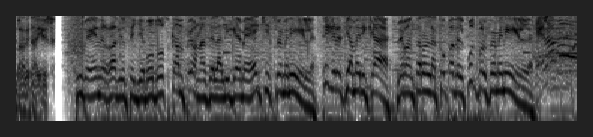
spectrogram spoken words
para detalles. UDN Radio te llevó dos campeonas de la Liga MX femenil. Tigres y América levantaron la Copa del Fútbol femenil. El América,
